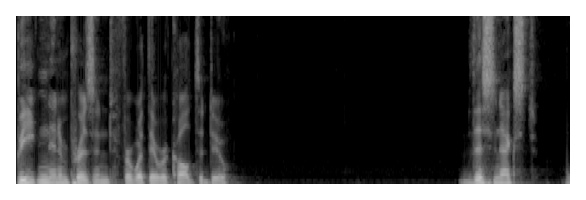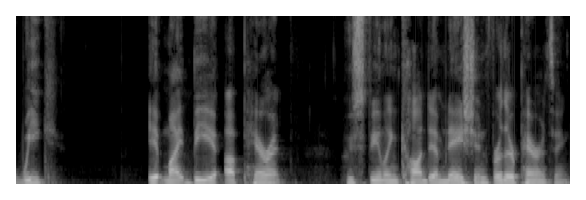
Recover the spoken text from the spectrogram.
beaten and imprisoned for what they were called to do. This next week, it might be a parent who's feeling condemnation for their parenting.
